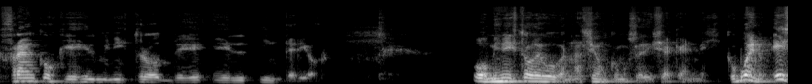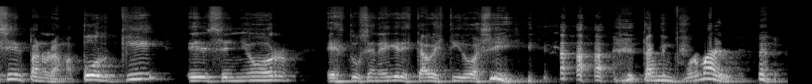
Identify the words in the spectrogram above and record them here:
Franco, que es el ministro del Interior o ministro de gobernación, como se dice acá en México. Bueno, ese es el panorama. ¿Por qué el señor Stusenegger está vestido así, tan informal?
